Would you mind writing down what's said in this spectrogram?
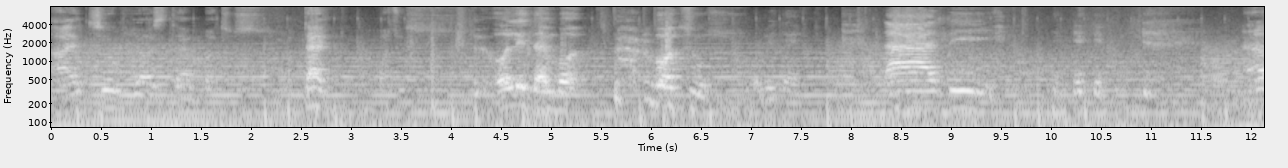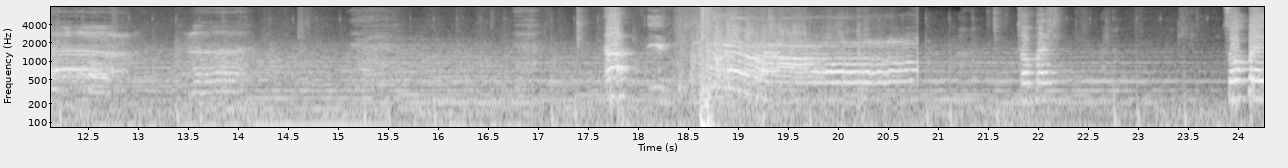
I took just 10 bottles. 10 bottles. Only 10 bo bottles. Only 10. Daddy. Tọ́pẹ́ Tọ́pẹ́.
